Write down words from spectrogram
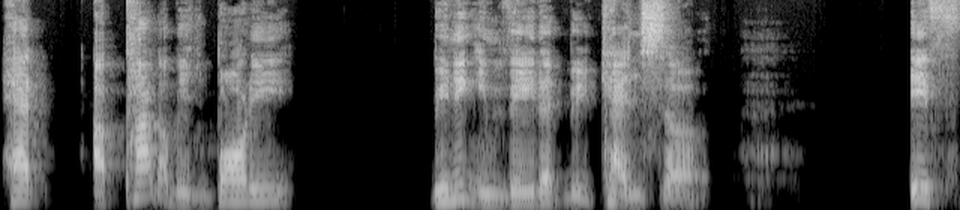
had a part of his body being invaded with cancer, if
